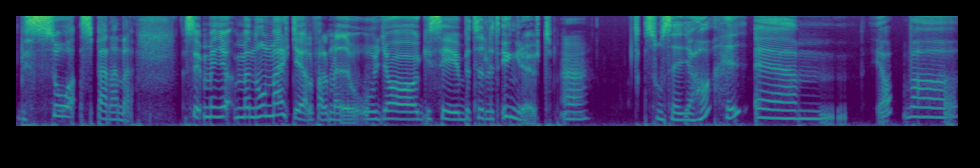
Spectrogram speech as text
Det är så spännande. Så, men, jag, men hon märker i alla fall mig och, och jag ser ju betydligt yngre ut. Ja. Så hon säger jaha hej, ehm, ja, vad,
